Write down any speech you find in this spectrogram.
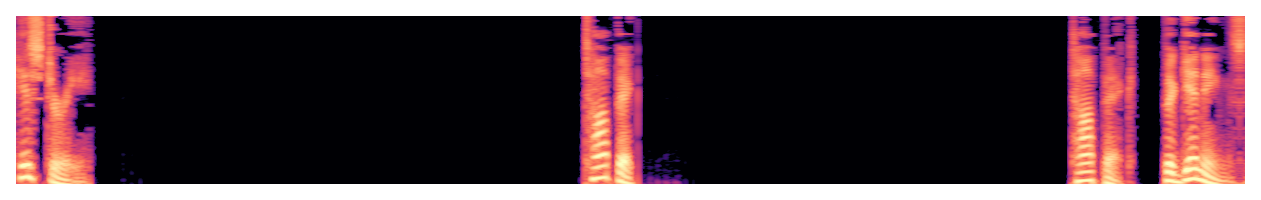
History Beginnings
